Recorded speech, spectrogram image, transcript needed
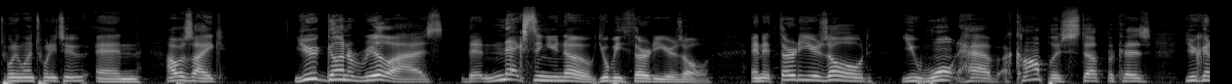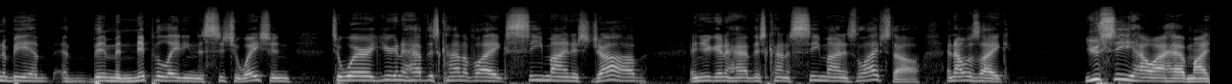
21, 22. And I was like, you're gonna realize that next thing you know, you'll be 30 years old. And at 30 years old, you won't have accomplished stuff because you're gonna be have, been manipulating the situation to where you're gonna have this kind of like C minus job and you're gonna have this kind of C minus lifestyle. And I was like, you see how I have my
